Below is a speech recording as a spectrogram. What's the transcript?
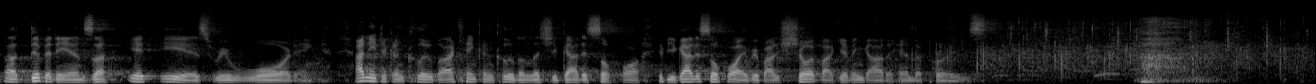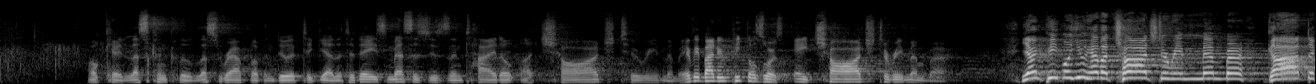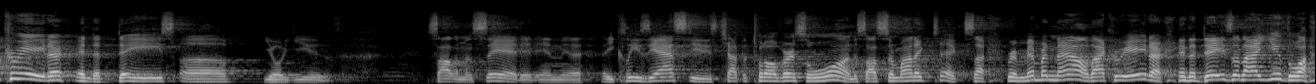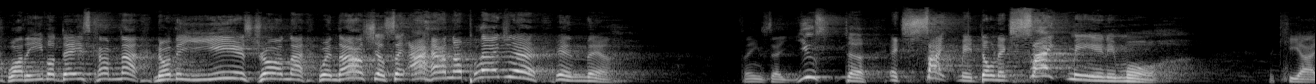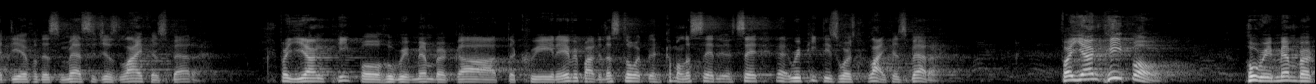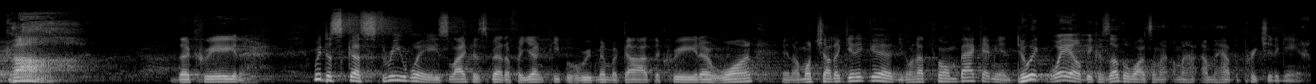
uh, dividends. Uh, it is rewarding. I need to conclude, but I can't conclude unless you got it so far. If you got it so far, everybody, show it by giving God a hand of praise. Okay, let's conclude. Let's wrap up and do it together. Today's message is entitled A Charge to Remember. Everybody repeat those words A charge to remember. Young people, you have a charge to remember God the Creator in the days of your youth. Solomon said it in uh, Ecclesiastes chapter 12, verse 1. It's our sermonic text. Uh, Remember now thy Creator in the days of thy youth, while, while, the evil days come not, nor the years draw not, when thou shalt say, I have no pleasure in them. Things that used to excite me don't excite me anymore. The key idea for this message is life is better for young people who remember God, the Creator. Everybody, let's do it. Come on, let's say. Say uh, repeat these words. Life is better. For young people who remember God, the Creator. We discussed three ways life is better for young people who remember God, the Creator. One, and I want y'all to get it good. You're going to have to throw them back at me and do it well because otherwise I'm, I'm, I'm going to have to preach it again.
